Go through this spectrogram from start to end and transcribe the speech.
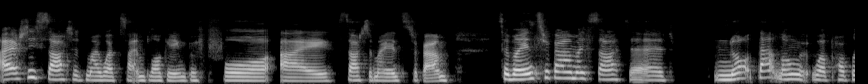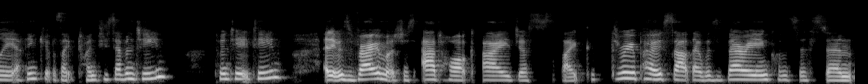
I actually started my website and blogging before I started my Instagram. So, my Instagram, I started not that long, well, probably, I think it was like 2017, 2018 and it was very much just ad hoc i just like threw posts out there was very inconsistent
